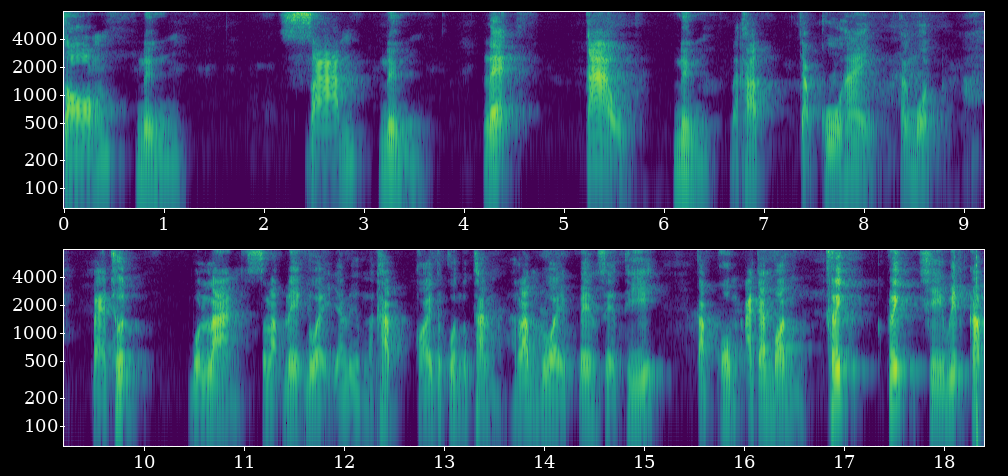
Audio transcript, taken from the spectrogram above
2 1 3 1 และเก้าหนึ่งนะครับ จับคู่ให้ทั้งหมด 8 ชุดบนล่างสลับเลขด้วยอย่าลืมนะครับ ขอให้ทุกคนทุกท่านร่ำรวยเป็นเศรษฐี กับผมอาจารย์บอลคลิกพลิกชีวิตครับ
